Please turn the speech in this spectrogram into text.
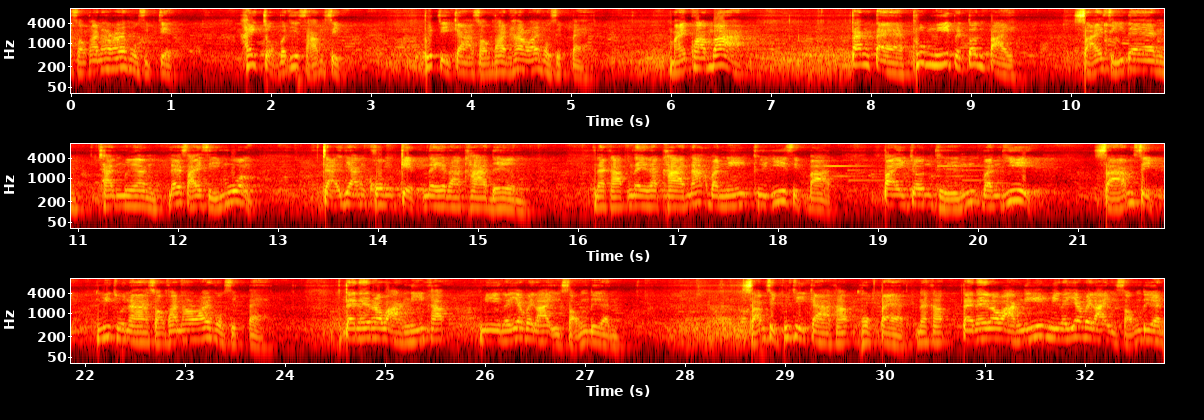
2567 ให้จบวันที่ 30 พฤศจิกา 2568 หมายความว่า ตั้งแต่พรุ่งนี้เป็นต้นไป สายสีแดง ชันเมือง และสายสีม่วง จะยังคงเก็บในราคาเดิมนะครับ ในราคาณวันนี้คือ 20 บาท ไปจนถึงวันที่ 30 มิถุนา2568 แต่ในระหว่างนี้ครับ มีระยะเวลาอีก 2 เดือน 30 พฤศจิกาครับ 68 นะครับ แต่ในระหว่างนี้มีระยะเวลาอีก 2 เดือน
